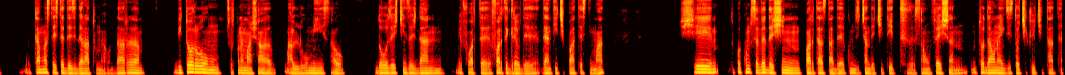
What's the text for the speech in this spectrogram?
cam asta este dezideratul meu. Dar uh, viitorul, să spunem așa, al lumii sau 20-50 de ani e foarte, foarte greu de, de anticipat, estimat. Și după cum se vede și în partea asta de, cum ziceam, de citit sau în fashion, întotdeauna există o ciclicitate.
